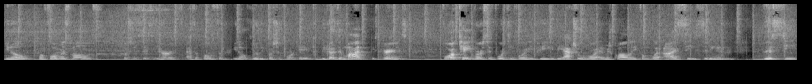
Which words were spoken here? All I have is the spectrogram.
you know, performance modes, pushing 60 hertz as opposed to, you know, really pushing 4K. Because in my experience, 4K versus 1440p, the actual raw image quality from what I see sitting in this seat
